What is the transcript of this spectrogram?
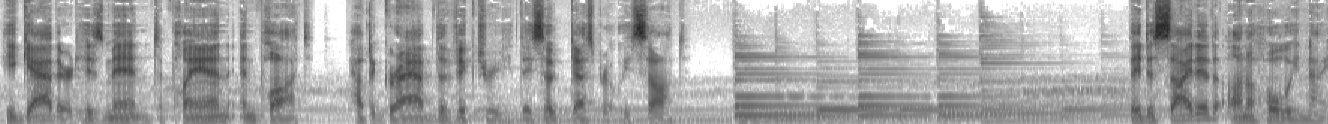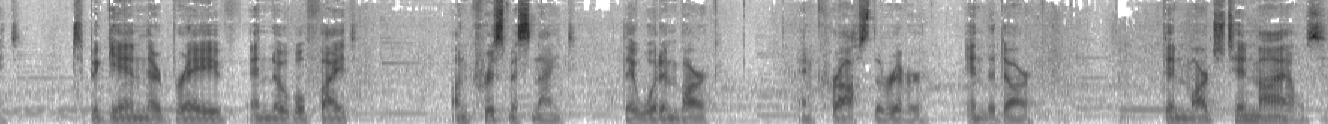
He gathered his men to plan and plot how to grab the victory they so desperately sought. They decided on a holy night to begin their brave and noble fight. On Christmas night, they would embark and cross the river in the dark. Then march 10 miles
